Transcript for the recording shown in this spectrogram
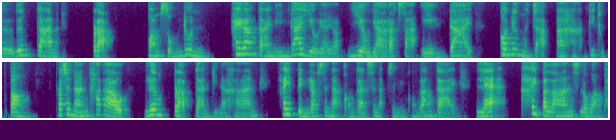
นอเรื่องการปรับความสมดุล ให้ร่างกายนี้ได้เยียวยาเยียวยารักษาเองได้ ก็เนื่องมาจากอาหารที่ถูกต้อง เพราะฉะนั้นถ้าเราเริ่มปรับการกินอาหาร ให้เป็นลักษณะของการสนับสนุนของร่างกาย และให้บาลานซ์ระหว่างพ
